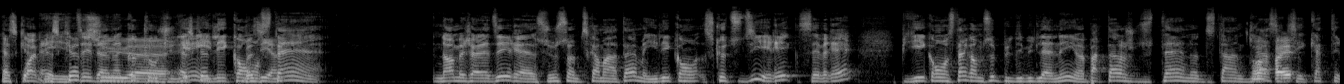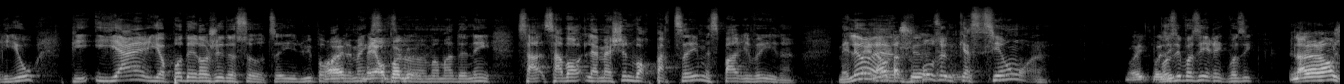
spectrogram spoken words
Est-ce que, est-ce que tu... Dans le cas de euh, Julien, il est constant... Non, mais j'allais dire, euh, c'est juste un petit commentaire, mais il est ce que tu dis, Eric, c'est vrai. Puis il est constant comme ça depuis le début de l'année. Il y a un partage du temps, du temps de glace avec ses quatre trios. Puis hier, il n'a pas dérogé de ça. Lui, probablement ouais, que à un moment donné, ça, ça va, la machine va repartir, mais c'est pas arrivé. Là. Mais là, euh, je vous pose une question. Oui, vas-y. Vas-y, Eric, vas-y. Non, non, non,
